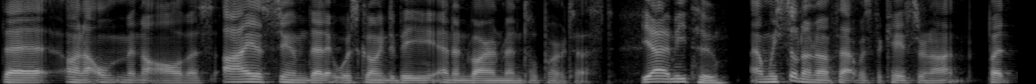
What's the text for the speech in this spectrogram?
that, oh, not, not all of us. I assumed that it was going to be an environmental protest. Yeah, me too. and we still don't know if that was the case or not. But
